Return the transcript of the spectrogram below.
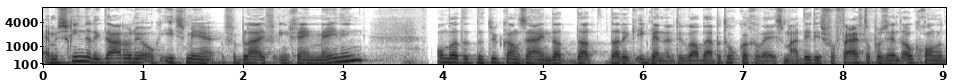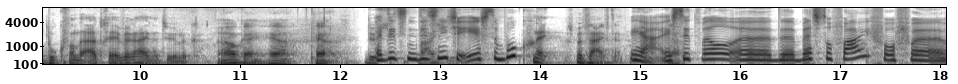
En misschien dat ik daardoor nu ook iets meer verblijf in geen mening omdat het natuurlijk kan zijn dat, dat, dat ik... Ik ben er natuurlijk wel bij betrokken geweest... maar dit is voor 50% ook gewoon het boek van de uitgeverij natuurlijk. Oké, ja, ja. Dus, maar dit, is, dit is niet je eerste boek? Nee, dat is mijn vijfde. Ja, is dit wel uh, de best of five? Of, uh...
